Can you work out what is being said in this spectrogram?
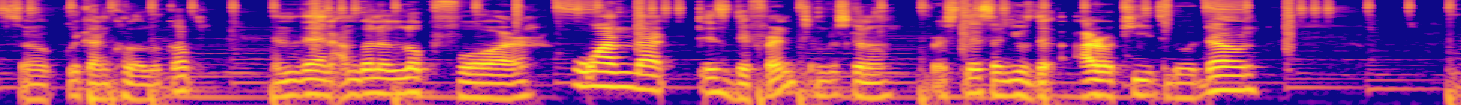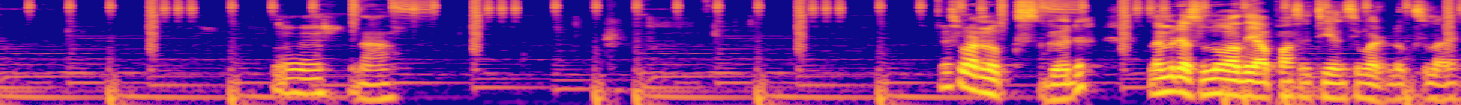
So click on color lookup and then I'm gonna look for one that is different. I'm just gonna press this and use the arrow key to go down. Mm, nah. This one looks good. Let me just lower the opacity and see what it looks like.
